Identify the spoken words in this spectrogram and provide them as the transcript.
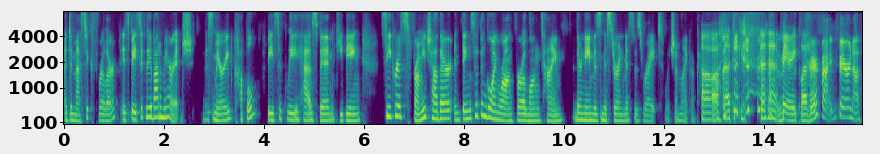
a domestic thriller. It's basically about a marriage. This married couple basically has been keeping secrets from each other, and things have been going wrong for a long time. Their name is Mr. and Mrs. Wright, which I'm like, okay. Oh, that's very clever. Fine, fair enough.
